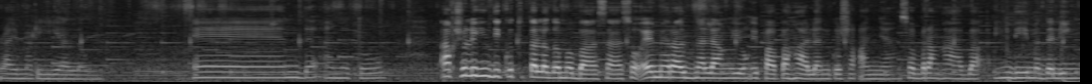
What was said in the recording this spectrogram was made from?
Primary Yellow. And, ano to? Actually, hindi ko to talaga mabasa. So, emerald na lang yung ipapangalan ko sa kanya. Sobrang haba. Hindi madaling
